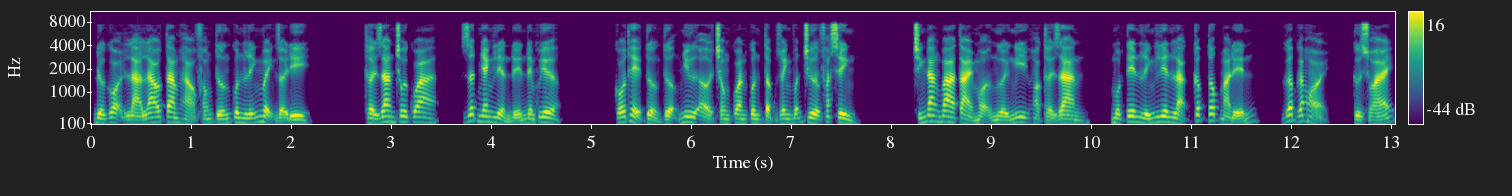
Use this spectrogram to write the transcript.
Được gọi là lao tam hảo phóng tướng quân lĩnh mệnh rời đi. Thời gian trôi qua, rất nhanh liền đến đêm khuya. Có thể tưởng tượng như ở trong quan quân tập doanh vẫn chưa phát sinh. Chính đang ba tài mọi người nghi hoặc thời gian một tên lính liên lạc cấp tốc mà đến, gấp gáp hỏi, cử soái,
